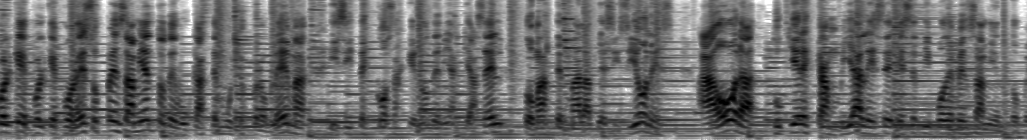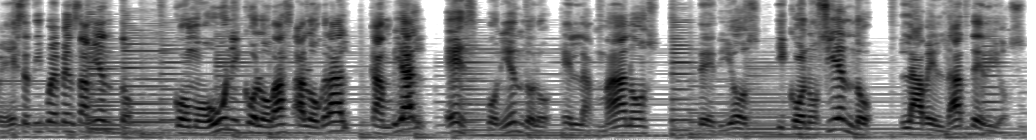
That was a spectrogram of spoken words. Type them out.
¿Por qué? Porque por esos pensamientos te buscaste muchos problemas, hiciste cosas que no tenías que hacer, tomaste malas decisiones. Ahora tú quieres cambiar ese, ese tipo de pensamiento. Pues ese tipo de pensamiento, como único lo vas a lograr cambiar, es poniéndolo en las manos de Dios y conociendo la verdad de Dios.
